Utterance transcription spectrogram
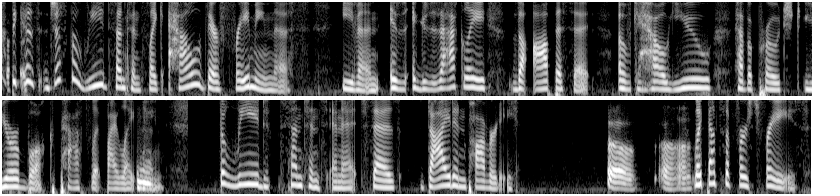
because just the lead sentence, like how they're framing this, even is exactly the opposite of how you have approached your book, Path Lit by Lightning. Mm. The lead sentence in it says, "Died in poverty." Oh. Uh-huh. Like that's the first phrase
